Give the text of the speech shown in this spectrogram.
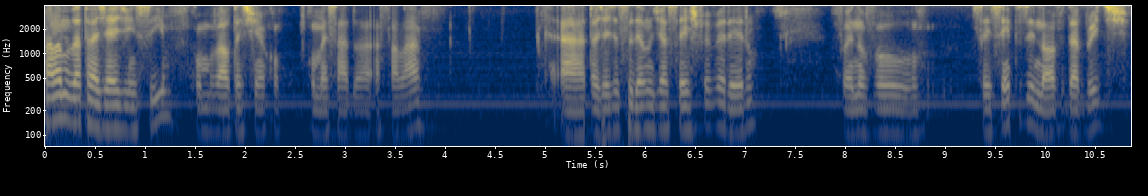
Falando da tragédia em si, como o Walter tinha começado a, a falar, a tragédia se deu no dia 6 de fevereiro. Foi no voo 609 da British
